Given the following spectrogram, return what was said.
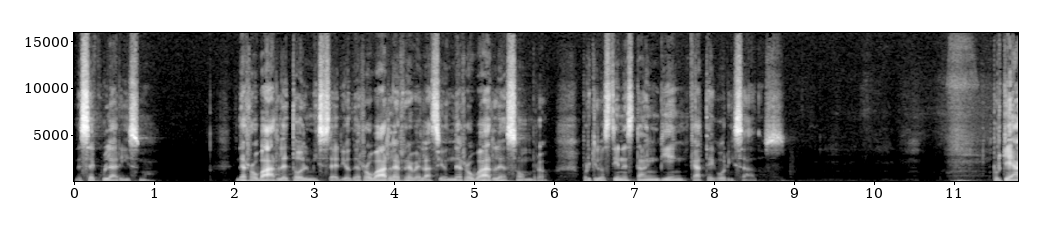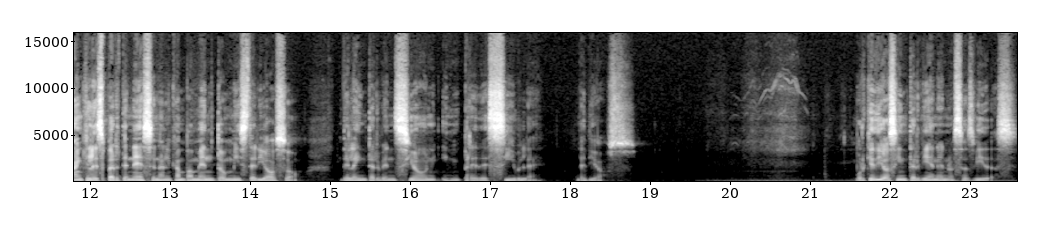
de secularismo, de robarle todo el misterio, de robarle revelación, de robarle asombro, porque los tienes tan bien categorizados. Porque ángeles pertenecen al campamento misterioso de la intervención impredecible de Dios. Porque Dios interviene en nuestras vidas.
